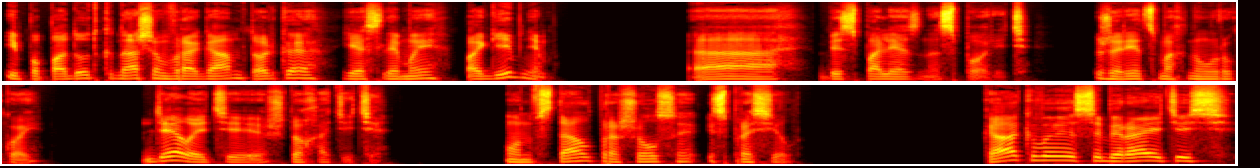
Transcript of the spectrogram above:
и попадут к нашим врагам только если мы погибнем». «А, бесполезно спорить», — жрец махнул рукой. «Делайте, что хотите». Он встал, прошелся и спросил. «Как вы собираетесь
